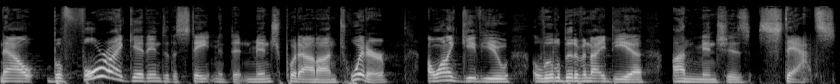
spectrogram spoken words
Now, before I get into the statement that Minch put out on Twitter, I want to give you a little bit of an idea on Minch's stats.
